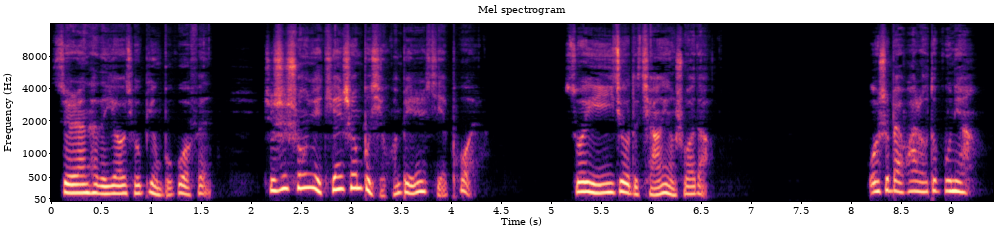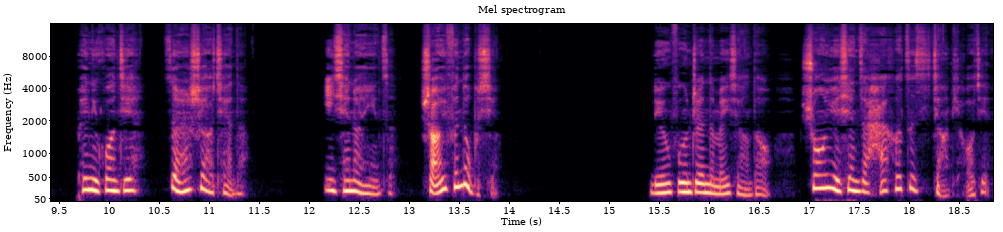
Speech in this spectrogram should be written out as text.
虽然他的要求并不过分，只是双月天生不喜欢被人胁迫呀，所以依旧的强硬说道：“我是百花楼的姑娘，陪你逛街自然是要钱的，一千两银子，少一分都不行。”凌风真的没想到双月现在还和自己讲条件，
